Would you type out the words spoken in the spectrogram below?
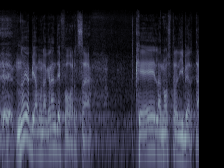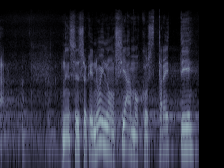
Eh, noi abbiamo una grande forza che è la nostra libertà, nel senso che noi non siamo costretti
